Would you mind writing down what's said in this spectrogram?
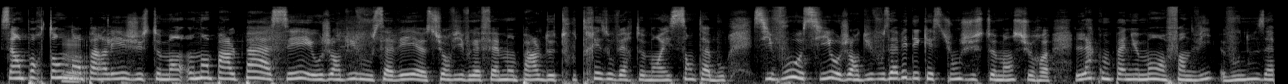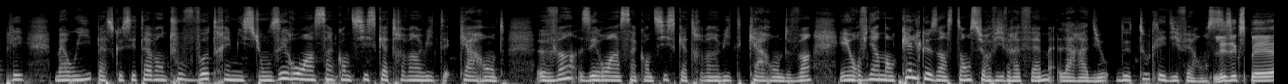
c'est important d'en mm. parler justement. On n'en parle pas assez et aujourd'hui, vous savez, euh, sur Vivre FM, on parle de tout très ouvertement et sans tabou. Si vous aussi, aujourd'hui, vous avez des questions justement sur euh, l'accompagnement en fin de vie, vous nous appelez. Bah oui, parce que c'est avant tout votre émission 01 56 88 40 20 01 56 88 40 20 et on revient dans quelques instants sur Vivre FM, la radio de toutes les différences. Les experts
